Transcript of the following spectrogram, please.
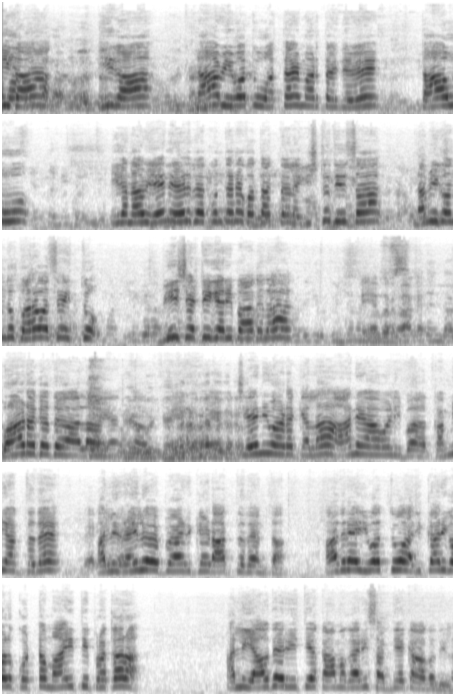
ಈಗ ಈಗ ನಾವು ಇವತ್ತು ಒತ್ತಾಯ ಮಾಡ್ತಾ ಇದ್ದೇವೆ ತಾವು ಈಗ ನಾವು ಏನು ಹೇಳಬೇಕು ಅಂತಾನೆ ಗೊತ್ತಾಗ್ತಾ ಇಲ್ಲ ಇಷ್ಟು ದಿವಸ ನಮಗೊಂದು ಭರವಸೆ ಇತ್ತು ಬಿ ಶೆಟ್ಟಿಗೇರಿ ಭಾಗದ ಬಾಡಗದ ಅಲ್ಲ ಚೇನಿವಾಡಕ್ಕೆಲ್ಲ ಆನೆ ಹಾವಳಿ ಬ ಕಮ್ಮಿ ಆಗ್ತದೆ ಅಲ್ಲಿ ರೈಲ್ವೆ ಬ್ಯಾರಿಕೇಡ್ ಆಗ್ತದೆ ಅಂತ ಆದರೆ ಇವತ್ತು ಅಧಿಕಾರಿಗಳು ಕೊಟ್ಟ ಮಾಹಿತಿ ಪ್ರಕಾರ ಅಲ್ಲಿ ಯಾವುದೇ ರೀತಿಯ ಕಾಮಗಾರಿ ಸದ್ಯಕ್ಕೆ ಆಗೋದಿಲ್ಲ.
